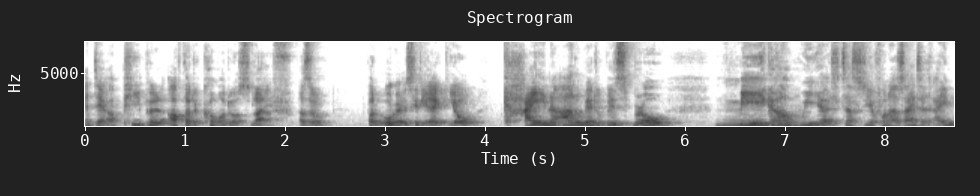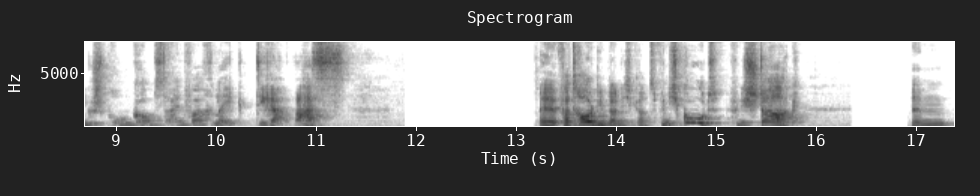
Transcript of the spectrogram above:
And there are people after the Commodore's life. Also, Van Ogre ist hier direkt, yo, keine Ahnung, wer du bist, Bro. Mega weird, dass du hier von der Seite reingesprungen kommst einfach. Like, Digga, was? Äh, vertraut ihm da nicht ganz. Finde ich gut, finde ich stark. Ähm,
